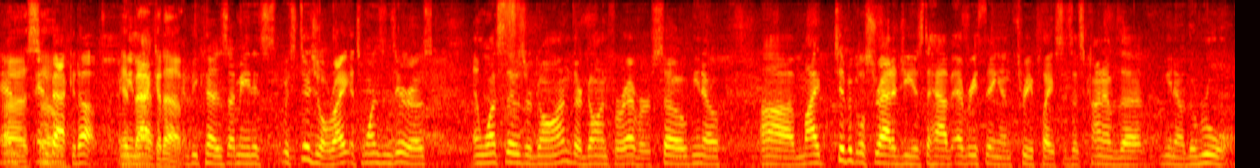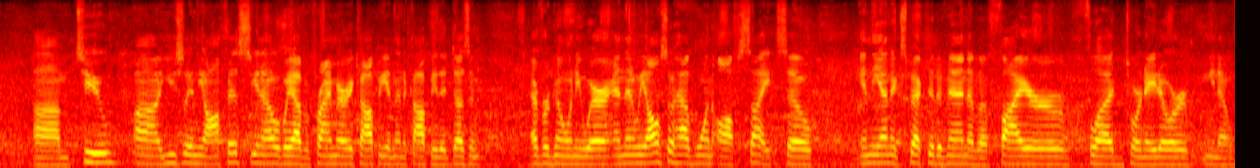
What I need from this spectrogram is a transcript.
And, uh, so, and, back it up. I and mean, back it up. Because, I mean, it's, it's digital, right? It's ones and zeros, and once those are gone, they're gone forever. So, you know, uh, my typical strategy is to have everything in three places. It's kind of the, you know, the rule. Um, two, uh, usually in the office, you know, we have a primary copy and then a copy that doesn't ever go anywhere. And then we also have one off-site. So in the unexpected event of a fire, flood, tornado, or you know,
